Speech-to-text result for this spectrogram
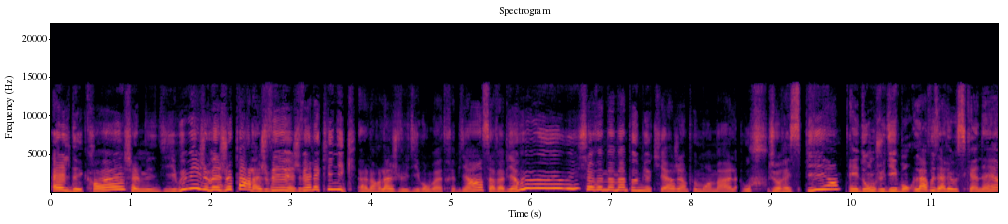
Elle décroche, elle me dit, oui, oui, je vais, je pars là, je vais, je vais à la clinique. Alors là, je lui dis, bon bah très bien, ça va bien, oui, oui, ça va même un peu mieux qu'hier, j'ai un peu moins mal. Ouf, je respire. Et donc je lui dis, bon, là vous allez au scanner,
